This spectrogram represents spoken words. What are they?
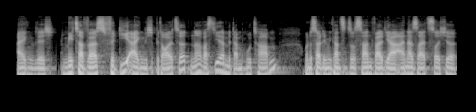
eigentlich Metaverse für die eigentlich bedeutet, ne, was die damit am Hut haben. Und das ist halt eben ganz interessant, weil die ja einerseits solche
